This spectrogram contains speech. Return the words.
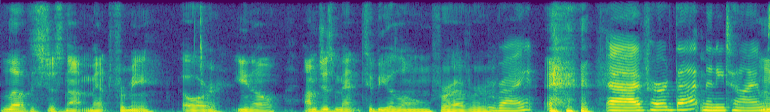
love is just not meant for me. Or, you know, I'm just meant to be alone forever. Right. I've heard that many times.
